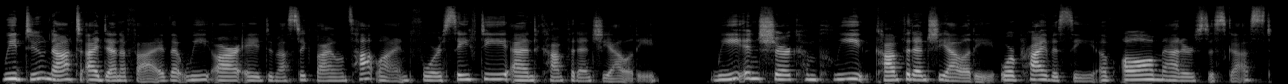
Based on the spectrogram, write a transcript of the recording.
We do not identify that we are a domestic violence hotline for safety and confidentiality. We ensure complete confidentiality or privacy of all matters discussed,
